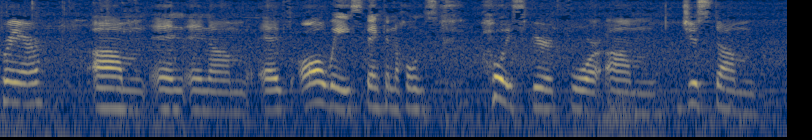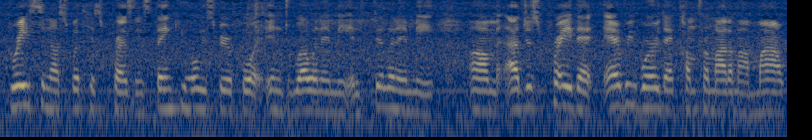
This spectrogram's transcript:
prayer. Um, and and um, as always, thanking the Holy Holy Spirit for um, just um, gracing us with his presence. Thank you, Holy Spirit, for indwelling in me and filling in me. Um, I just pray that every word that comes from out of my mouth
